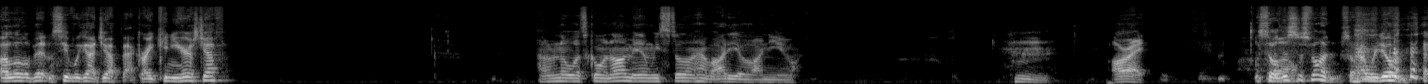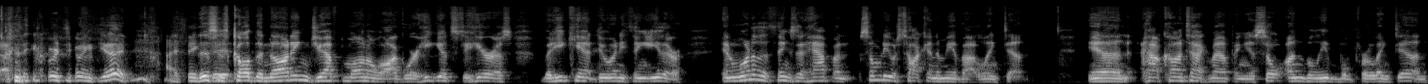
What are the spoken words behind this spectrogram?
a little bit and see if we got Jeff back. All right. Can you hear us, Jeff? I don't know what's going on, man. We still don't have audio on you. Hmm. All right. So this is fun. So how are we doing? I think we're doing good. I think This is called the Nodding Jeff monologue, where he gets to hear us, but he can't do anything either. And one of the things that happened, somebody was talking to me about LinkedIn and how contact mapping is so unbelievable for LinkedIn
